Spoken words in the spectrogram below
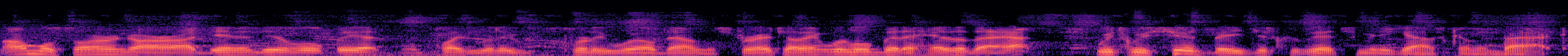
almost learned our identity a little bit and played really pretty well down the stretch. I think we're a little bit ahead of that, which we should be just because we had so many guys coming back.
